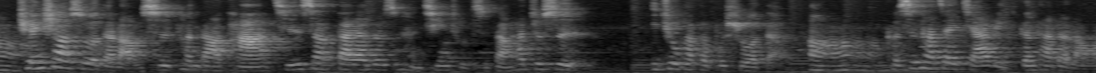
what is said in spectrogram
嗯，全校所有的老师碰到他，其实上大家都是很清楚知道，他就是一句话都不说的。啊，可是他在家里跟他的老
